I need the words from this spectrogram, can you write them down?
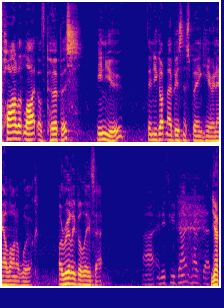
pilot light of purpose in you, then you've got no business being here in our line of work. I really believe that. Giờ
